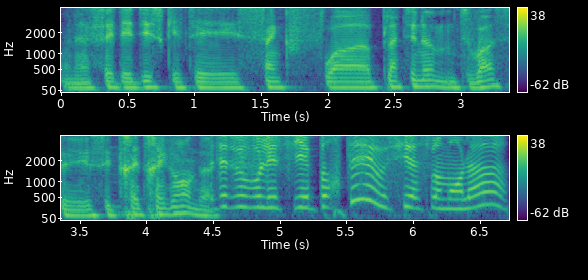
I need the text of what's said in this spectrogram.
on a fait des disques qui étaient cinq fois platinum. Tu vois, c'est très très grande. Peut-être vous vous laissiez porter aussi à ce moment-là.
